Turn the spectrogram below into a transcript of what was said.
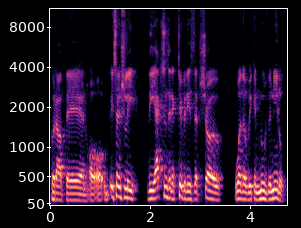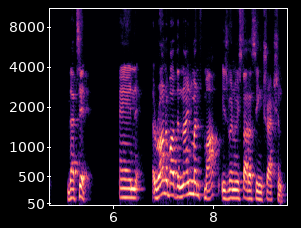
put out there and or, or essentially the actions and activities that show whether we can move the needle. That's it. And around about the nine month mark is when we started seeing traction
